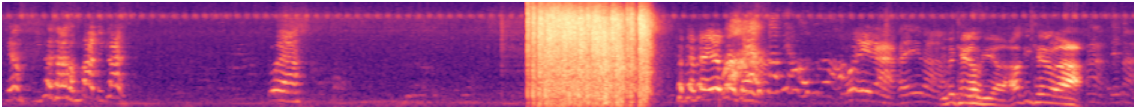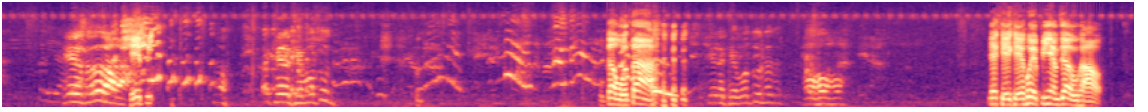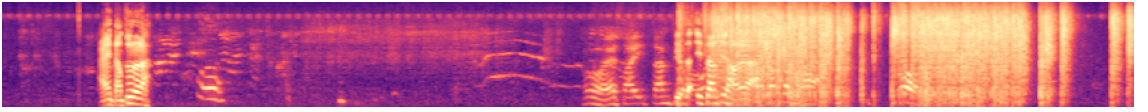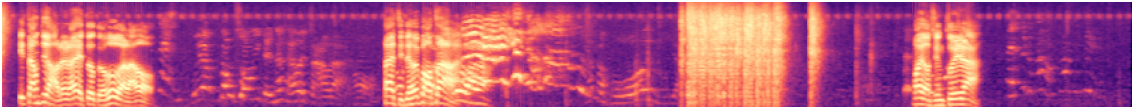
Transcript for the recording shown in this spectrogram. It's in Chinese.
这样你看它很慢，你看。对啊。啪啪啪，要不要啪？对啦，可以啦。你要开落去啊，啊，去开落啦，啊，点啦，这里啦。开落就好啊啦。可以比。啊，开落开无准，我搞不大。开落开无准，那个，好好好。要开开会边比较有效。哎，挡住了啦。哦，还塞一张一就好张一张就好了啦。一张就好了，来多多好啊啦哦。不要弄松一点，它才会着啦。哦，它直接会爆炸好。啦。那个火而已啊。莫用先追啦。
